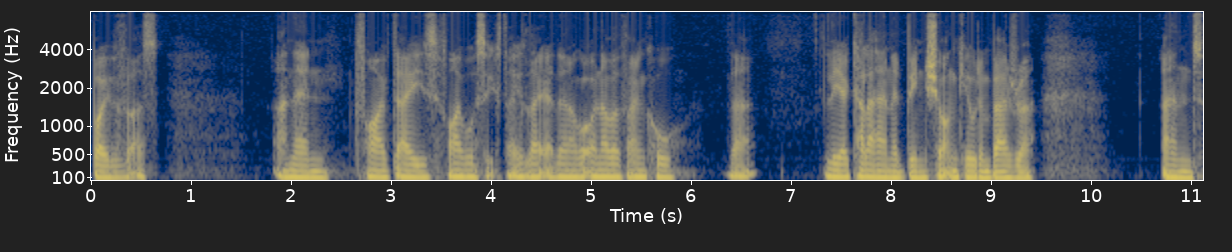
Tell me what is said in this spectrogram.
both of us. And then five days, five or six days later, then I got another phone call that Lee O'Callaghan had been shot and killed in Basra, and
